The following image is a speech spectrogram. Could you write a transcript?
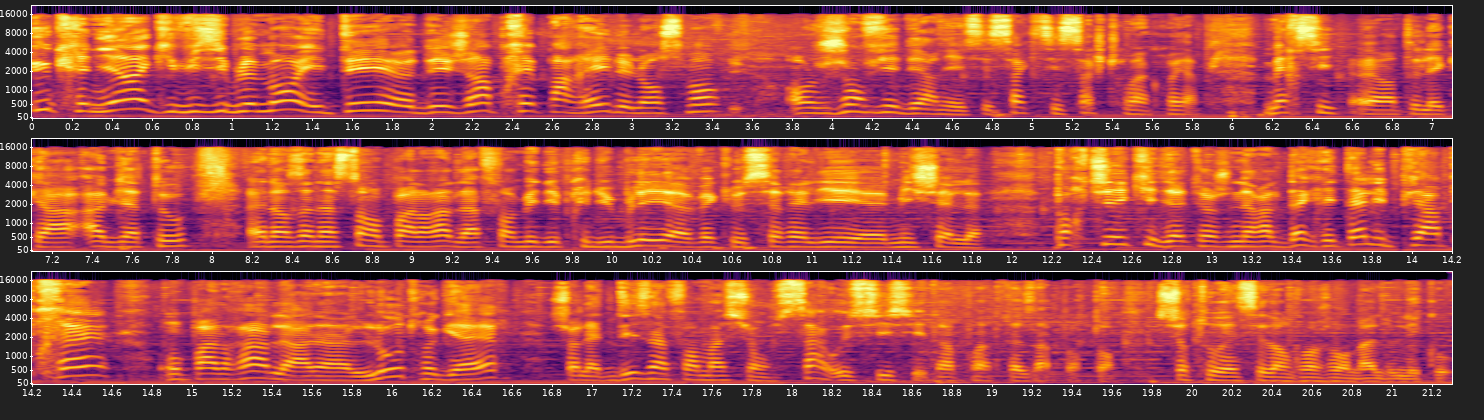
ukrainiens et qui visiblement était euh, déjà préparé le lancement en janvier dernier. C'est ça, ça que je trouve incroyable. Merci euh, en tous les cas, à bientôt. Euh, dans un instant, on parlera de la flambée des prix du blé avec le céréalier euh, Michel Portier qui est directeur général d'Agritel et puis après, on parlera de la- la- l'autre guerre sur la désinformation. Ça aussi, c'est un point très important. Surtout restez dans le grand journal de l'écho.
